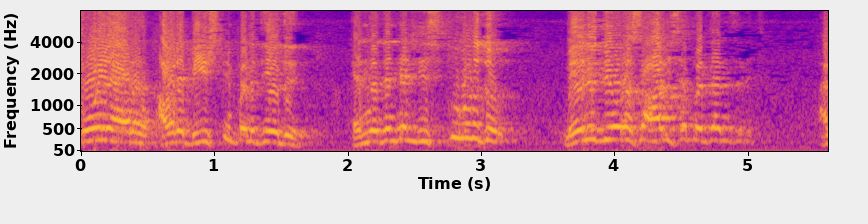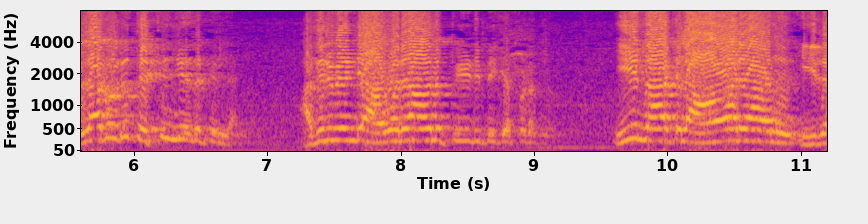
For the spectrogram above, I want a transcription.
പോയാണ് അവരെ ഭീഷണിപ്പെടുത്തിയത് എന്നതിന്റെ ലിസ്റ്റ് കൊടുത്തു. മേലുദ്യോഗസ്ഥർ ആവശ്യപ്പെട്ടതനുസരിച്ച് അല്ലാതെ ഒരു തെറ്റും ചെയ്തിട്ടില്ല. അതിനുവേണ്ടി അവരാണ് പീഡിപ്പിക്കപ്പെടുന്നത്. ഈ നാട്ടിൽ ആരാണ് ഇര?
